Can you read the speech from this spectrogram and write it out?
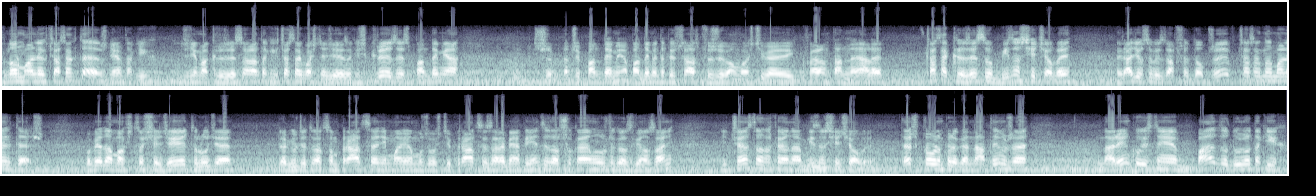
W normalnych czasach też, nie? W takich, gdzie nie ma kryzysu, ale w takich czasach właśnie, gdzie jest jakiś kryzys, pandemia, czy, znaczy pandemia. Pandemię to pierwszy raz przeżywam właściwie kwarantannę, ale w czasach kryzysu biznes sieciowy radził sobie zawsze dobrze, w czasach normalnych też. Bo wiadomo, co się dzieje, to ludzie, jak ludzie tracą pracę, nie mają możliwości pracy, zarabiania pieniędzy, to szukają różnych rozwiązań i często trafiają na biznes sieciowy. Też problem polega na tym, że na rynku istnieje bardzo dużo takich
